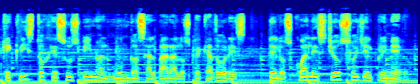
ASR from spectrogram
que Cristo Jesús vino al mundo a salvar a los pecadores, de los cuales yo soy el primero.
